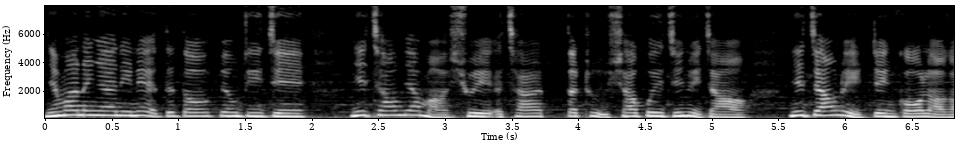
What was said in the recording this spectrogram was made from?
မြန်မာနိုင်ငံအနေနဲ့တစ်တော်ပြုံးတီးခြင်းမြစ်ချောင်းများမှာရွှေအခြားတထုရှာဖွေခြင်းတွေကြောင့်မြစ်ချောင်းတွေတင်ကောလာက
